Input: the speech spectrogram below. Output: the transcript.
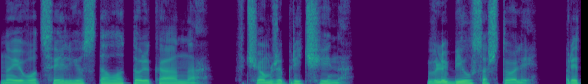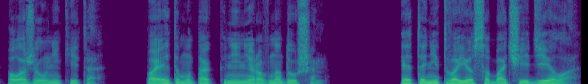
Но его целью стала только она. В чем же причина? «Влюбился, что ли?» — предположил Никита. «Поэтому так к ней неравнодушен». «Это не твое собачье дело»,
